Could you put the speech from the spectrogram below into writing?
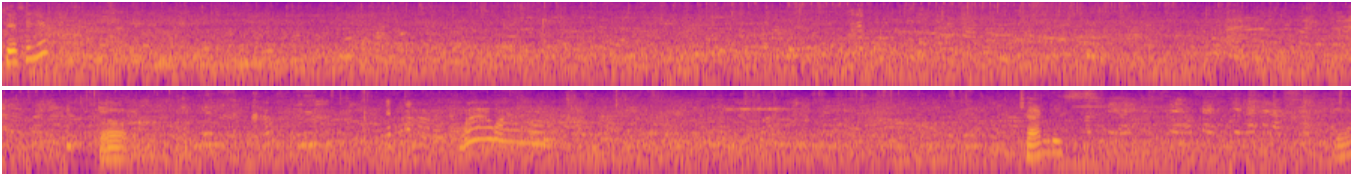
Здесь они? Oh. turn this? Yeah.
